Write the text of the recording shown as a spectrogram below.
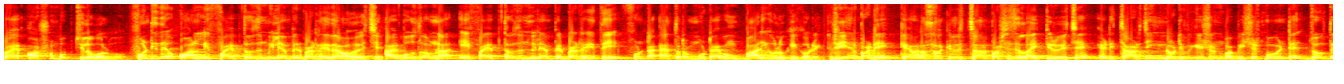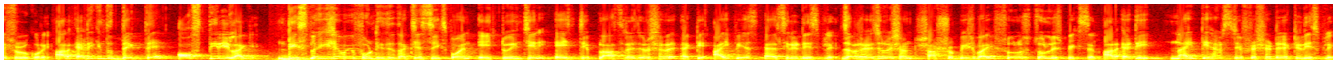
প্রায় অসম্ভব ছিল বলব। ফোনটিতে অনলি ফাইভ থাউজেন্ড মিলিয়াম্পের ব্যাটারি দেওয়া হয়েছে। আমি বুঝলাম না এই ফাইভ থাউজেন্ড মিলিয়াম্পের ব্যাটারিতে ফোনটা এতটা মোটা এবং বাড়ি হলো কি করে? রিয়ার পার্টে ক্যামেরা সার্কেলের চারপাশে যে লাইটটি রয়েছে, এটি চার্জিং নোটিফিকেশন বা বিশেষ মোমেন্টে জ্বলতে শুরু করে। আর এটি কিন্তু দেখতে অস্থিরই লাগে। ডিসপ্লে হিসেবে ফোনটিতে থাকছে সিক্স পয়েন্ট এইট টু ইঞ্চির এইচডি প্লাস রেজুলেশনের একটি আইপিএস এলসিডি ডিসপ্লে যার রেজুলেশন সাতশো বিশ বাই ষোলোশো চল্লিশ পিক্সেল আর এটি নাইনটি হার্স রিফ্রেশ রেটের একটি ডিসপ্লে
